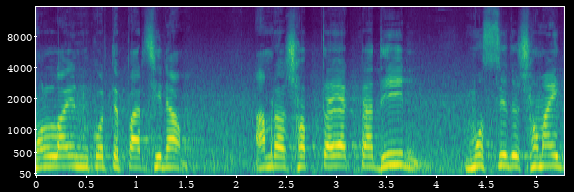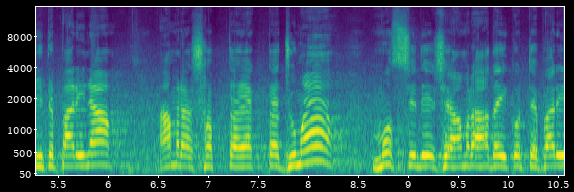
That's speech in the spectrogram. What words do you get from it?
মূল্যায়ন করতে পারছি না, আমরা সপ্তাহে একটা দিন মসজিদে সময় দিতে পারি না, আমরা সপ্তাহে একটা জুমা মসজিদে এসে আমরা আদায় করতে পারি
